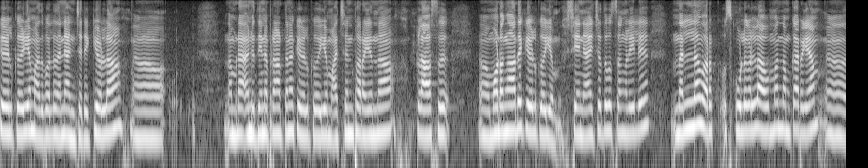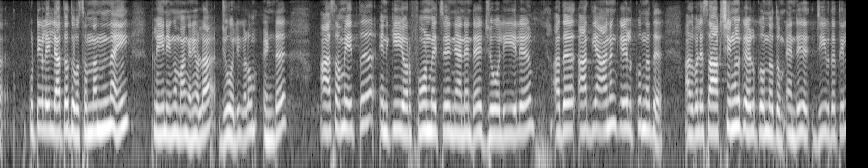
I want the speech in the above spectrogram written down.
കേൾക്കുകയും അതുപോലെ തന്നെ അഞ്ചരയ്ക്കുള്ള നമ്മുടെ അനുദിന പ്രാർത്ഥന കേൾക്കുകയും അച്ഛൻ പറയുന്ന ക്ലാസ് മുടങ്ങാതെ കേൾക്കുകയും ശനിയാഴ്ച ദിവസങ്ങളിൽ നല്ല വർക്ക് സ്കൂളുകളിലാവുമ്പോൾ നമുക്കറിയാം കുട്ടികളില്ലാത്ത ദിവസം നന്നായി ക്ലീനിങ്ങും അങ്ങനെയുള്ള ജോലികളും ഉണ്ട്. ആ സമയത്ത് എനിക്ക് ഇയർഫോൺ വെച്ച് ഞാൻ എന്റെ ജോലിയിൽ അത് ആ ധ്യാനം കേൾക്കുന്നത് അതുപോലെ സാക്ഷ്യങ്ങൾ കേൾക്കുന്നതും എന്റെ ജീവിതത്തിൽ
